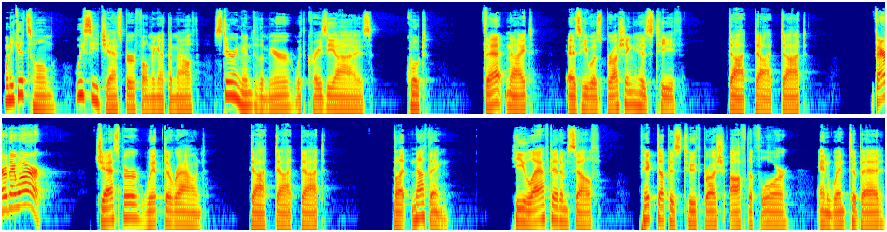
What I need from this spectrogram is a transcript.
When he gets home, we see Jasper foaming at the mouth, staring into the mirror with crazy eyes. Quote, that night, as he was brushing his teeth, dot, dot, dot, There they were! Jasper whipped around, dot, dot, dot, but nothing. He laughed at himself, picked up his toothbrush off the floor, and went to bed,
